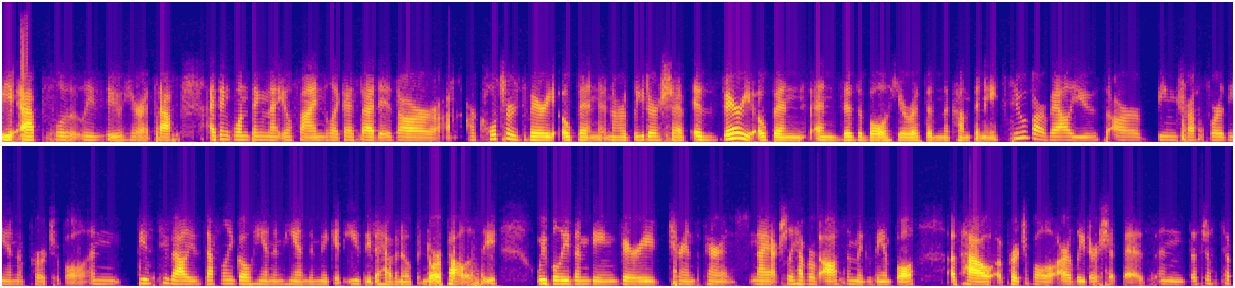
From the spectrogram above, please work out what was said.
We absolutely do here at SAS. I think one thing that you'll find, like I said, is our our culture is very open and our leadership is very open and visible here within the company. Two of our values are being trustworthy and approachable, and these two values definitely go hand in hand and make it easy to have an open door policy. We believe in being very transparent, and I actually have an awesome example of how approachable our leadership is, and this just took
